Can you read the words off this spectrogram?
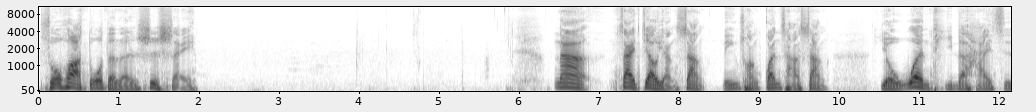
说话多的人是谁？那在教养上、临床观察上，有问题的孩子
